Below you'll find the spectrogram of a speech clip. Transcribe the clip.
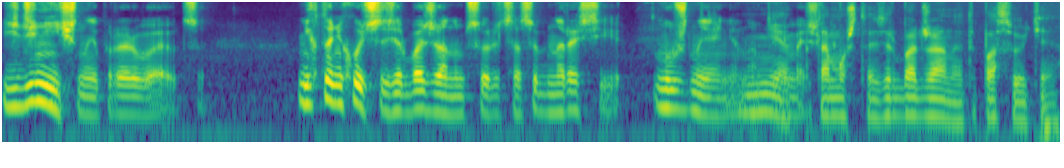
Единичные прорываются. Никто не хочет с Азербайджаном ссориться, особенно Россия. Нужны они нам, Нет, понимаешь? потому что Азербайджан это, по сути,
